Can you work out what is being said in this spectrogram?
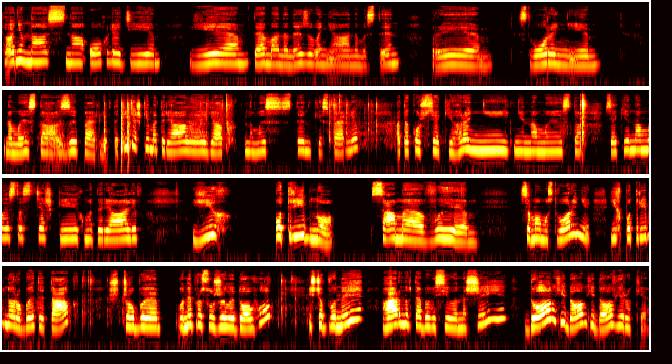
Сьогодні в нас на огляді є тема нанизування намистин при створенні намиста з перлів. Такі тяжкі матеріали, як намистинки з перлів, а також всякі гранітні намиста, всякі намиста з тяжких матеріалів. Їх потрібно саме в самому створенні, їх потрібно робити так, щоб вони прослужили довго і щоб вони гарно в тебе висіли на шиї довгі-довгі-довгі роки.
